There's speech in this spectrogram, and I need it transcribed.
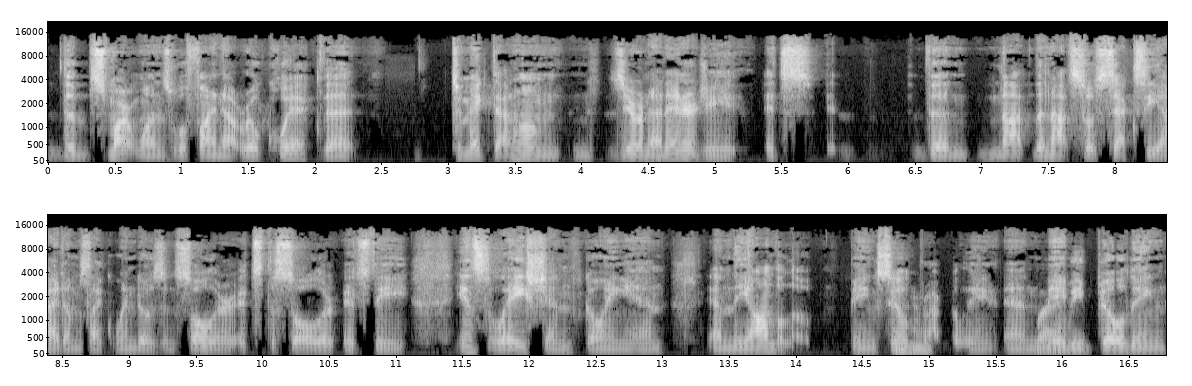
the smart ones will find out real quick that to make that home zero net energy, it's the not the not so sexy items like windows and solar. It's the solar, it's the insulation going in and the envelope being sealed mm-hmm. properly and right. maybe building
